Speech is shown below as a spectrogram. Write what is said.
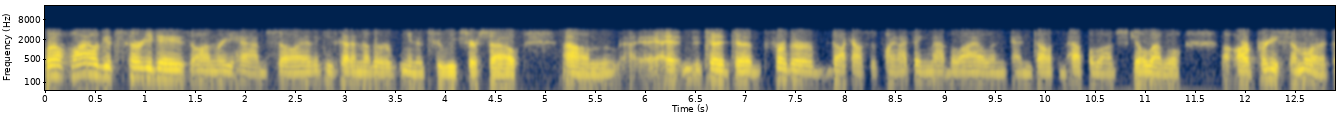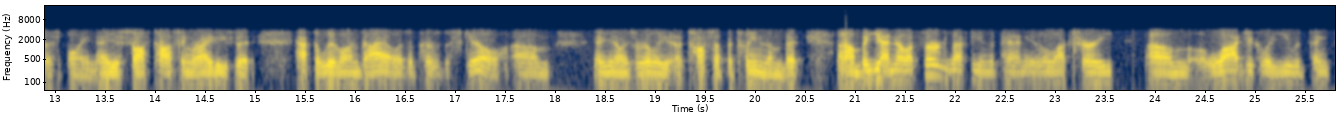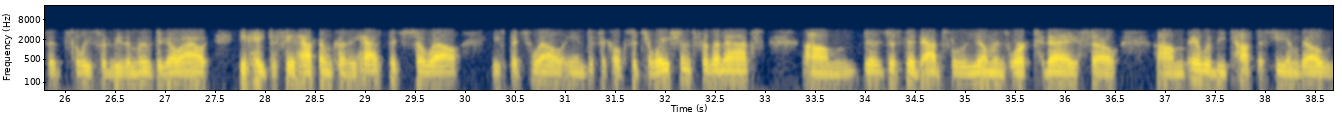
Well, Lyle gets 30 days on rehab, so I think he's got another, you know, two weeks or so. Um, to, to further Doghouse's point, I think Matt Belisle and, and Jonathan Papelbon's skill level are pretty similar at this point. Uh, you soft tossing righties that have to live on dial as opposed to skill. Um, you know, it's really a toss up between them. But um, but yeah, no, a third lefty in the pen is a luxury. Um, logically, you would think that Solis would be the move to go out. You'd hate to see it happen because he has pitched so well. He's pitched well in difficult situations for the Nats. Um, just did absolute yeoman's work today, so um, it would be tough to see him go.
